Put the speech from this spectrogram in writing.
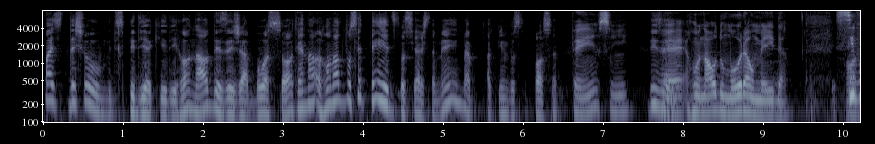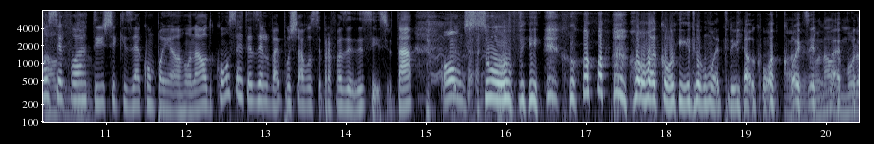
Mas deixa eu me despedir aqui de Ronaldo, desejar boa sorte. Ronaldo, você tem redes sociais também, para quem você possa Tenho, sim. dizer? É Ronaldo Moura Almeida. Se Ronaldo você for artista e quiser acompanhar o Ronaldo, com certeza ele vai puxar você pra fazer exercício, tá? Ou um surf, ou uma corrida, ou uma trilha, alguma Olha, coisa. ele Ronaldo Moura,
